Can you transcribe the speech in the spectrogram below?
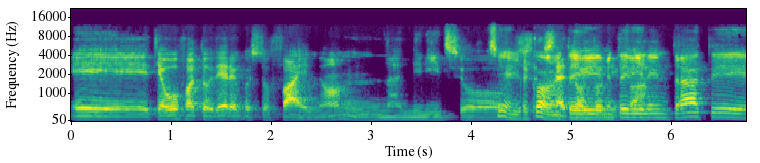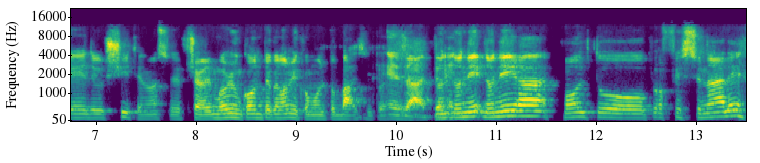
e ti avevo fatto vedere questo file, no? Mm, All'inizio. Sì, mi se- ricordo, mettevi, mettevi le entrate e le uscite, no? Cioè un conto economico molto basico. Esatto. Non, non è- non era molto professionale,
